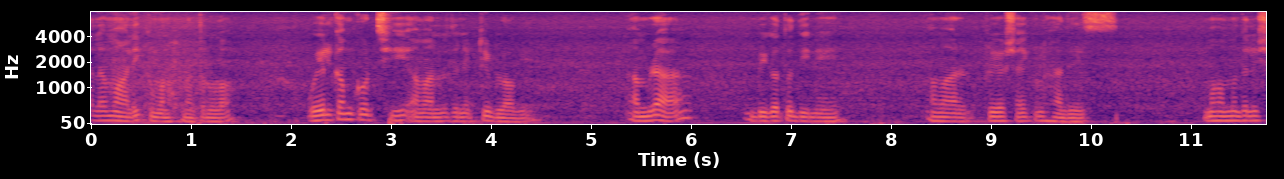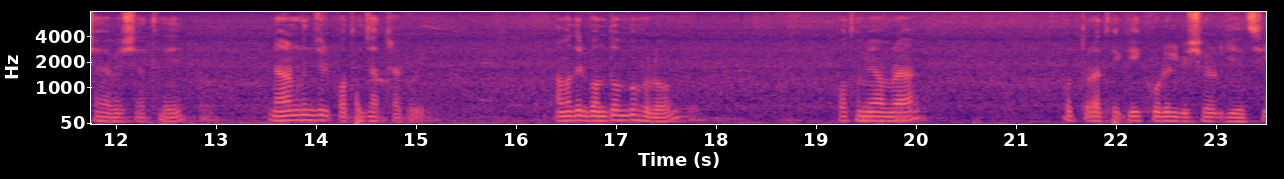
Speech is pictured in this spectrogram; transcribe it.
আসসালামু আলাইকুম রহমতুল্লাহ ওয়েলকাম করছি আমার নতুন একটি ব্লগে। আমরা বিগত দিনে আমার প্রিয় সাইকুল হাদিস মোহাম্মদ আলী সাহেবের সাথে নারায়ণগঞ্জের পথে যাত্রা করি। আমাদের গন্তব্য হলো, প্রথমে আমরা উত্তরা থেকে কোরেল বিশ্বরোড গিয়েছি।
